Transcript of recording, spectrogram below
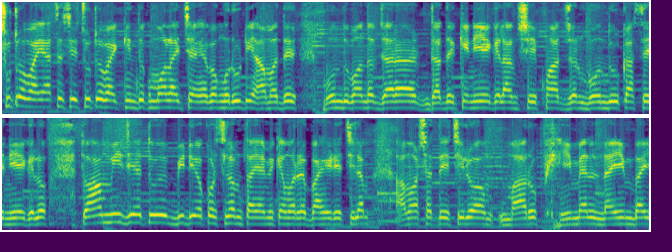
ছোটো ভাই আছে, সেই ছোটো ভাই কিন্তু মলাই চা এবং রুটি আমাদের বন্ধু বান্ধব যারা, যাদেরকে নিয়ে গেলাম, সেই পাঁচজন বন্ধুর কাছে নিয়ে গেল। তো আমি যেহেতু ভিডিও করছিলাম, তাই আমি ক্যামেরার বাইরে ছিলাম। আমার সাথে ছিল মারুফ, হিমেল নাইম ভাই,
